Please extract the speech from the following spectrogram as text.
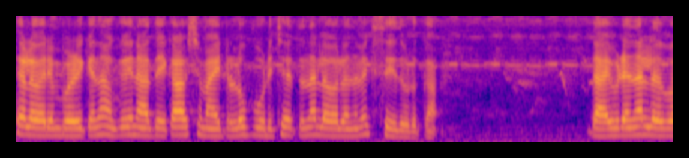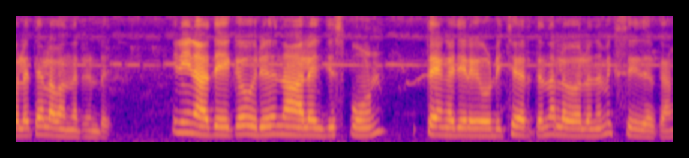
തിള വരുമ്പോഴേക്കും നമുക്ക് ഇതിനകത്തേക്ക് ആവശ്യമായിട്ടുള്ള ഉപ്പ് കൂടി ചേർത്ത് നല്ലപോലെ ഒന്ന് മിക്സ് ചെയ്ത് കൊടുക്കാം. ഇതാ ഇവിടെ നല്ലതുപോലെ തിള വന്നിട്ടുണ്ട്. ഇനി ഇതിനകത്തേക്ക് ഒരു നാലഞ്ച് സ്പൂൺ തേങ്ങ ചിരക കൂടി ചേർത്ത് നല്ലപോലെ ഒന്ന് മിക്സ് ചെയ്തെടുക്കാം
